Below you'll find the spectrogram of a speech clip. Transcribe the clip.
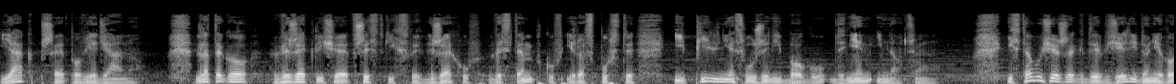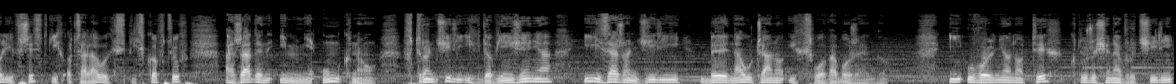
jak przepowiedziano. Dlatego wyrzekli się wszystkich swych grzechów, występków i rozpusty i pilnie służyli Bogu dniem i nocą. I stało się, że gdy wzięli do niewoli wszystkich ocalałych spiskowców, a żaden im nie umknął, wtrącili ich do więzienia i zarządzili, by nauczano ich Słowa Bożego. I uwolniono tych, którzy się nawrócili,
